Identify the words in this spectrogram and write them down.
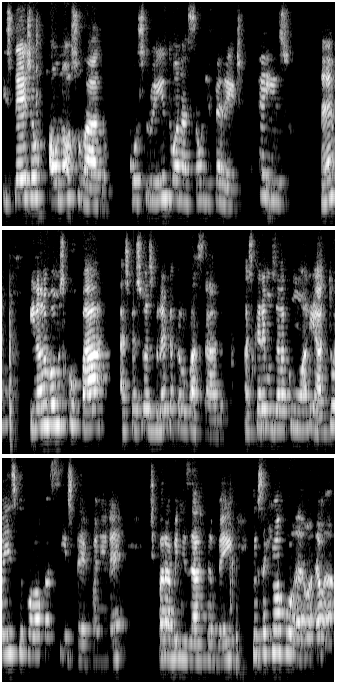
estejam ao nosso lado, construindo uma nação diferente. É isso, né? E nós não vamos culpar as pessoas brancas pelo passado, mas queremos ela como um aliado. Então, é isso que eu coloco assim, Stephanie, né? Te parabenizar também. Então, isso aqui é uma, é uma, é uma.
